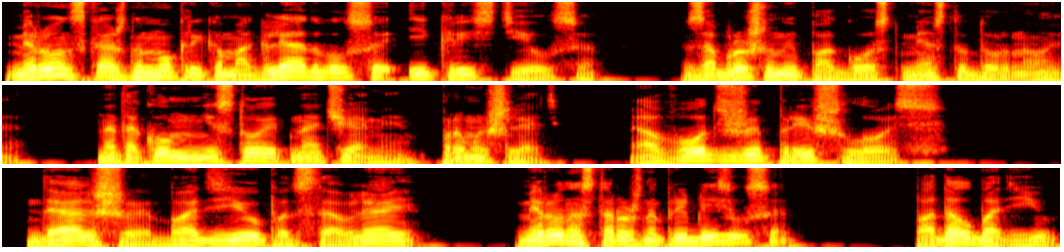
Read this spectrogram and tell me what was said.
Мирон с каждым окриком оглядывался и крестился. Заброшенный погост — место дурное. На таком не стоит ночами промышлять. А вот же пришлось. «Дальше бадью подставляй». Мирон осторожно приблизился, Подал бадью.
